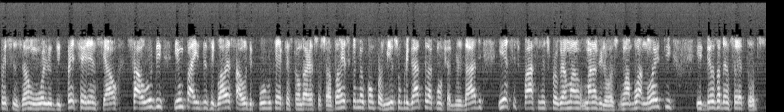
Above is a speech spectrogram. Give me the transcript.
precisão, um olho de preferencial, saúde e um país desigual é saúde pública e a questão da área social. Então esse é o meu compromisso, obrigado pela confiabilidade e esse espaço nesse programa maravilhoso. Uma boa noite e Deus abençoe a todos.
